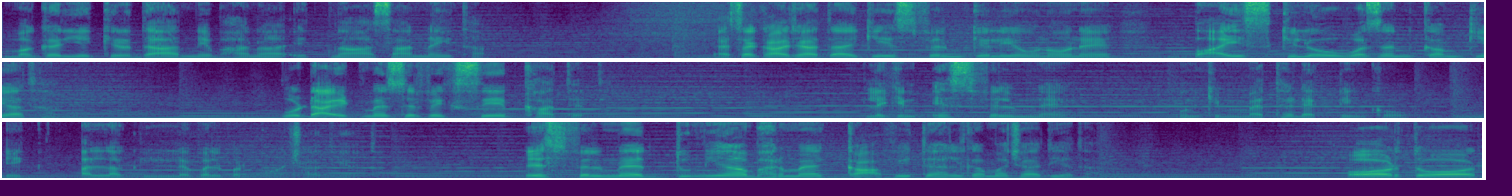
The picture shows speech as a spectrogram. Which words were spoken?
मगर यह किरदार निभाना इतना आसान नहीं था। ऐसा कहा जाता है कि इस फ़िल्म के लिए उन्होंने 22 किलो वज़न कम किया था। वो डाइट में सिर्फ़ एक सेब खाते थे। लेकिन इस फ़िल्म ने उनकी मेथड एक्टिंग को एक अलग लेवल पर पहुँचा दिया था। इस फ़िल्म ने दुनिया भर में काफ़ी तहलका मचा दिया था। और तो और,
